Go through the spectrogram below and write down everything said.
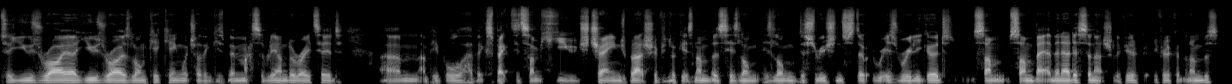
to use Raya, use Raya's long kicking, which I think has been massively underrated. Um, and people have expected some huge change, but actually, if you look at his numbers, his long his long distribution is really good. Some some better than Ederson, actually. If you look, if you look at the numbers,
